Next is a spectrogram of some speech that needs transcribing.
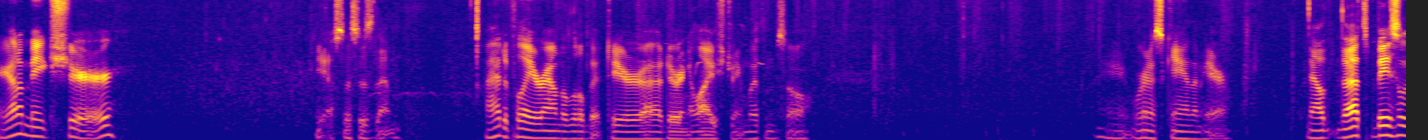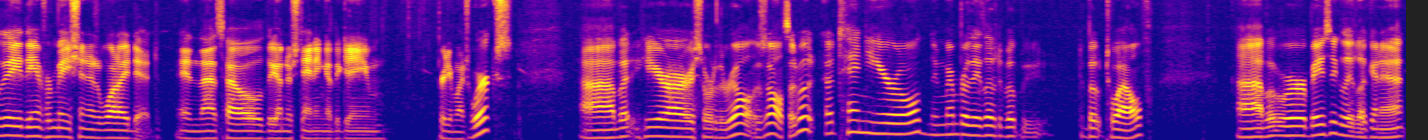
I gotta make sure Yes, this is them. I had to play around a little bit here uh, during a live stream with them, so we're to scan them here. Now, that's basically the information is what I did, and that's how the understanding of the game pretty much works. Uh, but here are sort of the real results. About a 10-year-old, remember they lived about about 12. Uh, but we're basically looking at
